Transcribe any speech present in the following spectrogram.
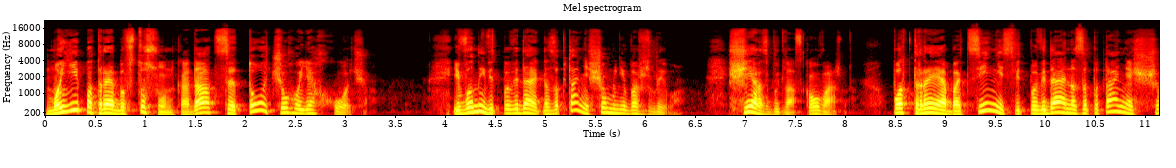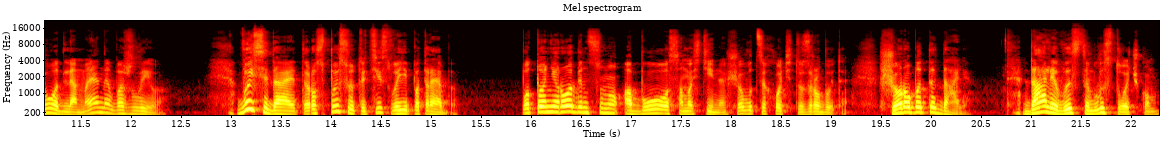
Мої потреби в стосунках да, це то, чого я хочу. І вони відповідають на запитання, що мені важливо. Ще раз, будь ласка, уважно. Потреба, цінність відповідає на запитання, що для мене важливо. Ви сідаєте, розписуєте ці свої потреби по Тоні Робінсону або самостійно, якщо ви це хочете зробити. Що робите далі? Далі ви з цим листочком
